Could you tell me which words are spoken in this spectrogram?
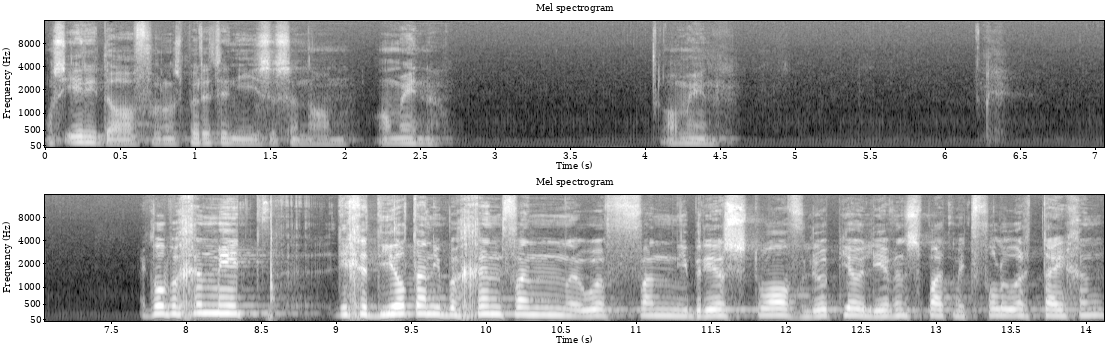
Ons eer U daarvoor. Ons bid dit in Jesus se naam. Amen. Amen. Ek wil begin met die gedeelte aan die begin van hoof van Hebreërs 12 loop jou lewenspad met volle oortuiging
